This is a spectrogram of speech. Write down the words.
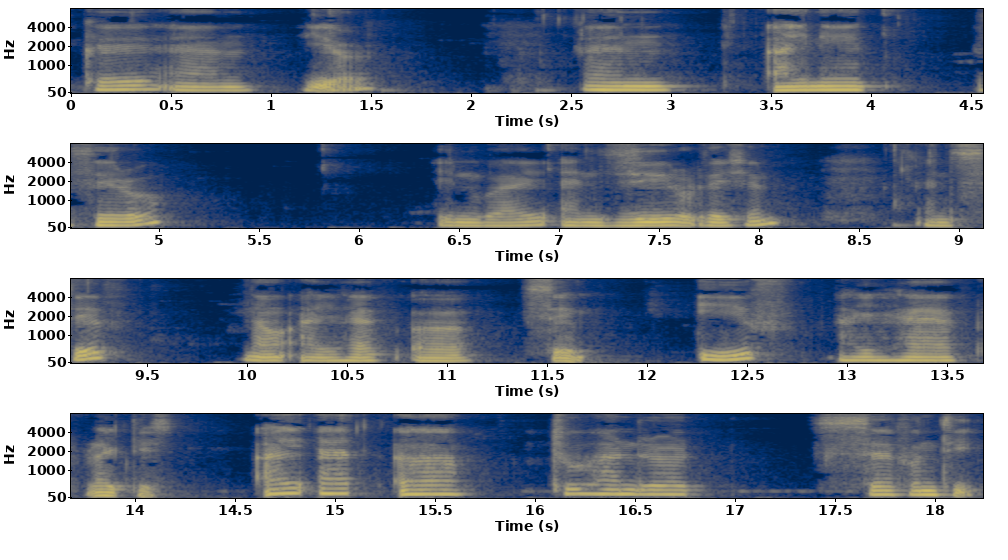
Okay and here. And I need 0 in y and z rotation. And save. Now I have a same. If I have like this. I add a 270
